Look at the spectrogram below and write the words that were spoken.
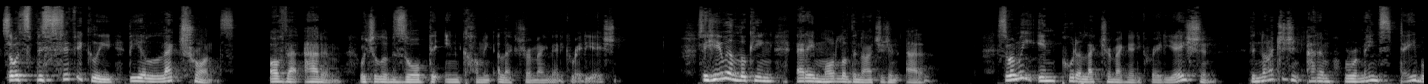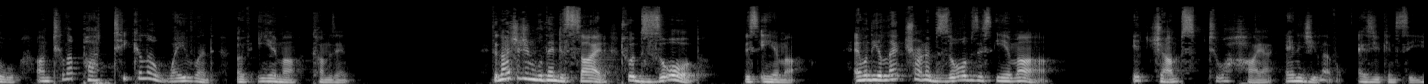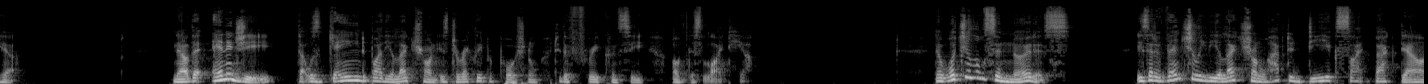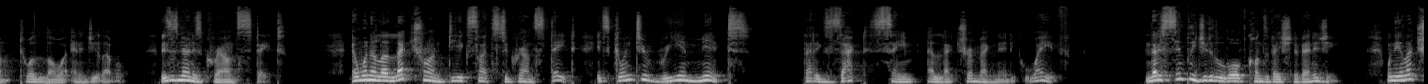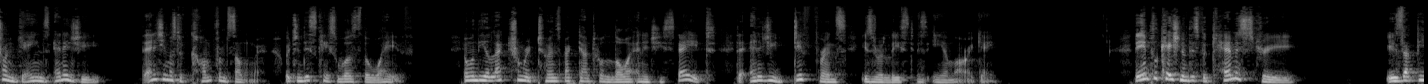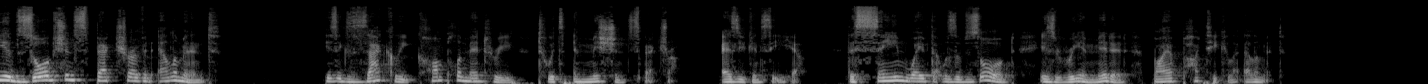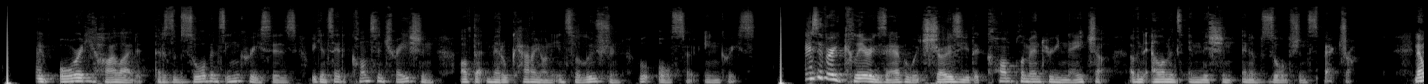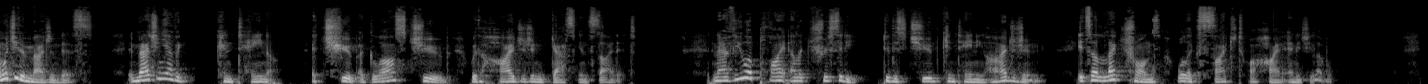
So it's specifically the electrons of that atom which will absorb the incoming electromagnetic radiation. So here we're looking at a model of the nitrogen atom. So when we input electromagnetic radiation, the nitrogen atom will remain stable until a particular wavelength of EMR comes in. The nitrogen will then decide to absorb this EMR and when the electron absorbs this EMR, it jumps to a higher energy level, as you can see here. Now, the energy that was gained by the electron is directly proportional to the frequency of this light here. Now, what you'll also notice is that eventually the electron will have to de-excite back down to a lower energy level. This is known as ground state. And when an electron de-excites to ground state, it's going to re-emit that exact same electromagnetic wave. And that is simply due to the law of conservation of energy. When the electron gains energy, The energy must have come from somewhere, which in this case was the wave. And when the electron returns back down to a lower energy state, the energy difference is released as EMR again. The implication of this for chemistry is that the absorption spectra of an element is exactly complementary to its emission spectra, as you can see here. The same wave that was absorbed is re-emitted by a particular element. We've already highlighted that as absorbance increases, we can say the concentration of that metal cation in solution will also increase. Here's a very clear example which shows you the complementary nature of an element's emission and absorption spectra. Now I want you to imagine this. Imagine you have a container, a tube, a glass tube with hydrogen gas inside it. Now if you apply electricity to this tube containing hydrogen, its electrons will excite to a higher energy level.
